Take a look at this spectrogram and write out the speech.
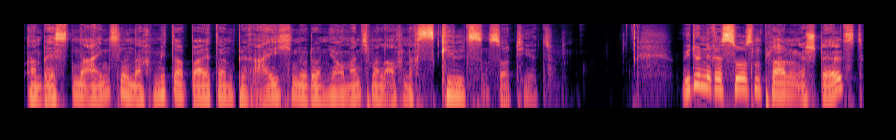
Am besten einzeln nach Mitarbeitern, Bereichen oder ja manchmal auch nach Skills sortiert. Wie du eine Ressourcenplanung erstellst,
